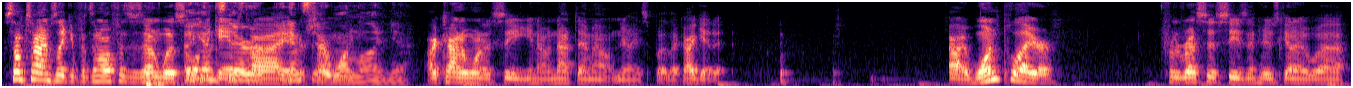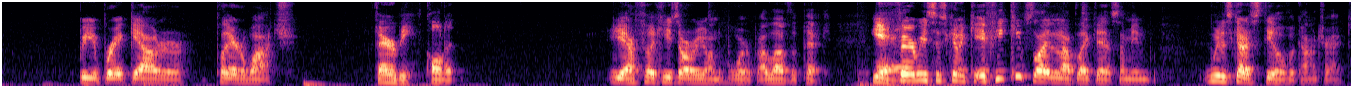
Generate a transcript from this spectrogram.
sometimes, like if it's an offensive zone whistle and the game's their tied against their something, one line, yeah. I kind of want to see you know not them out on the ice, but like I get it. All right, one player for the rest of the season who's gonna uh, be a breakout or player to watch. Farabee called it. Yeah, I feel like he's already on the board. I love the pick. Yeah. Farabee's just gonna if he keeps lighting up like this. I mean, we just got a steal of a contract.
